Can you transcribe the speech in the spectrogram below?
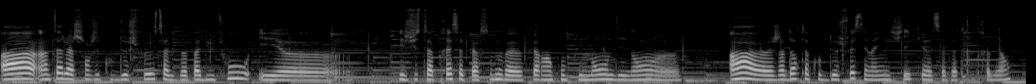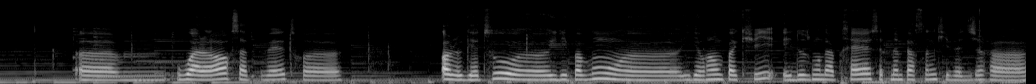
Ah, un tel a changé de coupe de cheveux, ça ne va pas du tout. Et, et, juste après, cette personne va faire un compliment en disant Ah, j'adore ta coupe de cheveux, c'est magnifique, ça te va très très bien. ou alors, ça peut être Oh, le gâteau, euh, il est pas bon, euh, il est vraiment pas cuit. Et deux secondes après, cette même personne qui va dire euh,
